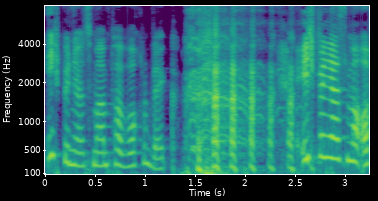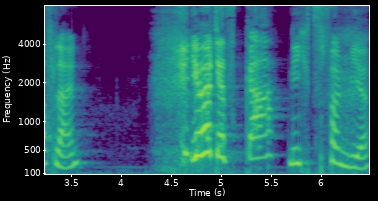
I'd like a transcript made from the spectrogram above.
ich bin jetzt mal ein paar Wochen weg. ich bin jetzt mal offline. Ihr hört jetzt gar nichts von mir.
